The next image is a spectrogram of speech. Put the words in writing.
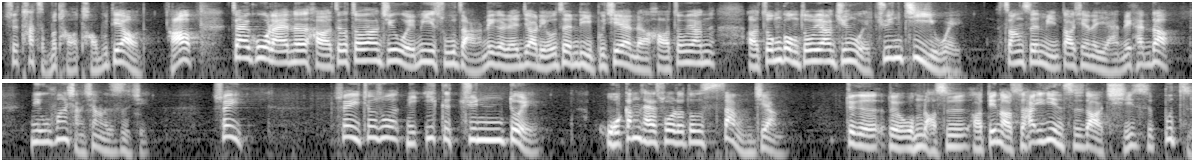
所以他怎么逃逃不掉的。好，再过来呢？好，这个中央军委秘书长那个人叫刘振立不见了。好，中央啊，中共中央军委军纪委张生明到现在也还没看到，你无法想象的事情。所以，所以就是说，你一个军队，我刚才说的都是上将，这个对我们老师啊，丁老师他一定知道，其实不止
